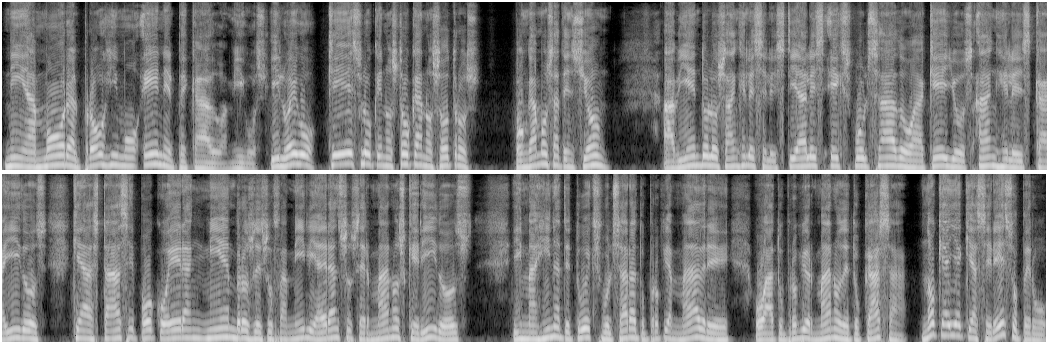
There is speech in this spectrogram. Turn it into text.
ni amor al prójimo en el pecado, amigos. Y luego, ¿qué es lo que nos toca a nosotros? Pongamos atención habiendo los ángeles celestiales expulsado a aquellos ángeles caídos que hasta hace poco eran miembros de su familia, eran sus hermanos queridos, imagínate tú expulsar a tu propia madre o a tu propio hermano de tu casa. No que haya que hacer eso, pero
